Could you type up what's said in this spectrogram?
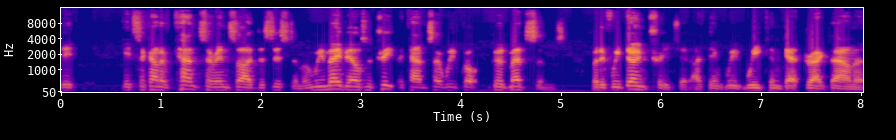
it, it's a kind of cancer inside the system. And we may be able to treat the cancer, we've got good medicines. But if we don't treat it, I think we, we can get dragged down a,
